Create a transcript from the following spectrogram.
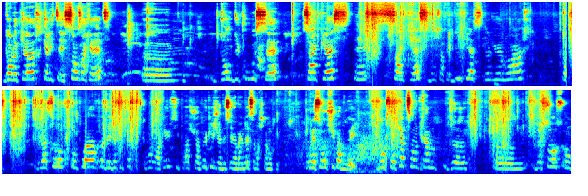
dans le cœur, qualité sans arrêt. Euh, donc du coup, c'est 5 pièces et 5 pièces, donc ça fait 10 pièces de lieu noir la sauce au poivre déjà tout fait parce que moi je réussi pas. Je suis un peu qui, je vais essayer la mayonnaise, ça marche pas non plus. Pour les sauces, je suis pas douée. Donc c'est 400 grammes de, euh, de sauce au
